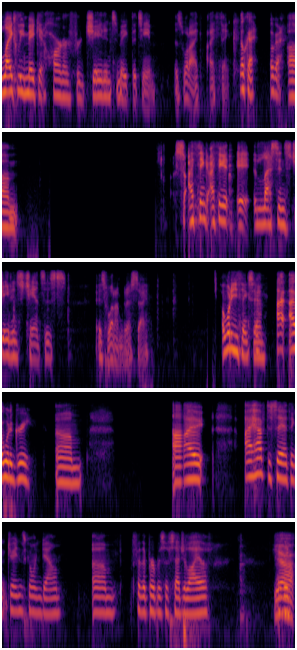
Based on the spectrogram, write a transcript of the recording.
likely make it harder for J'den to make the team. Is what I I think. Okay. Okay. Um. So I think I think it, it lessens J'den's chances, is what I'm gonna say. Uh, What do you think, Sam? I, I would agree. Um, I I have to say I think J'den's going down. Um, for the purpose of Sadulaev. Yeah, I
